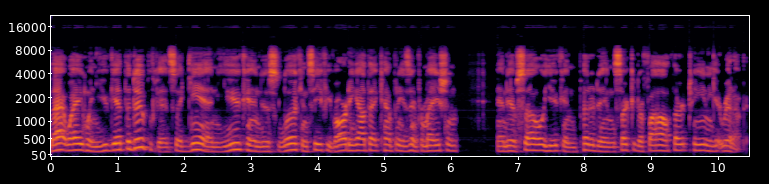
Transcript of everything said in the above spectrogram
that way, when you get the duplicates, again, you can just look and see if you've already got that company's information. And if so, you can put it in circular file 13 and get rid of it.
